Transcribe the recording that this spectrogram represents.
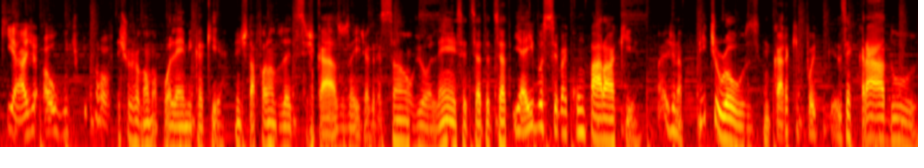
que haja algum tipo de prova. Deixa eu jogar uma polêmica aqui. A gente tá falando desses casos aí de agressão, violência, etc, etc. E aí você vai comparar aqui Imagina, Pete Rose, um cara que foi execrado,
